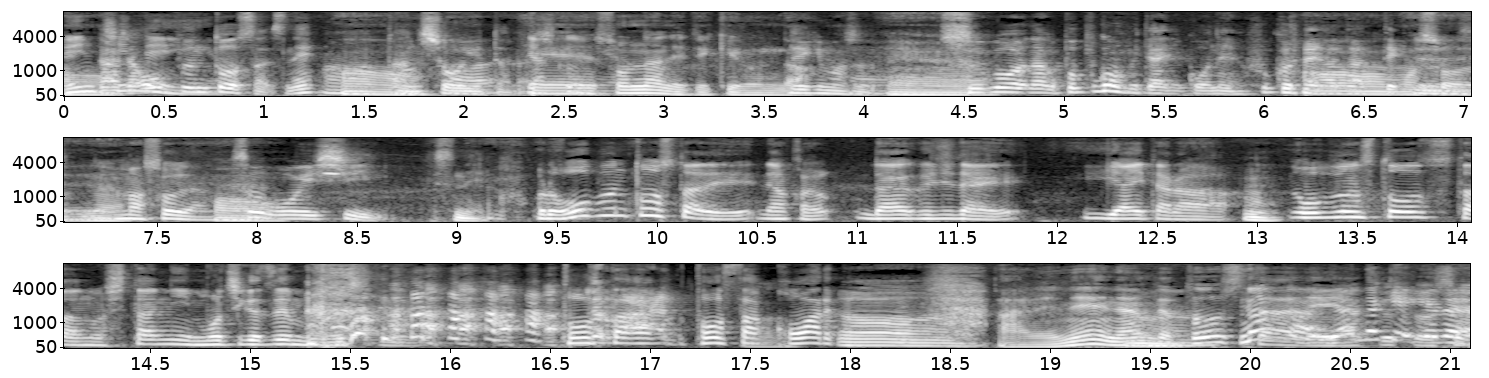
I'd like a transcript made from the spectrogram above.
レンチンオープントースターですね。あの醤油たらえー、そんなんでできるんだ。できます。えー。すごいなんかポップコーンみたいにこうね膨らみ上がってくるんですあーまあそうだね。まあそうだね。すごい美味しいですね。俺オーブントースターでなんか大学時代焼いたら、うん。オーブントースターの下に餅が全部落ちてトースタートースター壊れた。ああれね、なんかトースタなんかーでやんなきゃいけ焼くとさ、な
